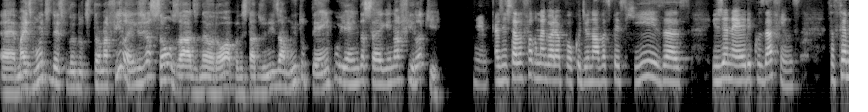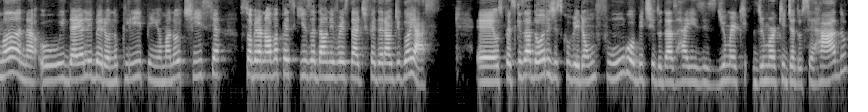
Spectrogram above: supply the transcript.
é, mas muitos desses produtos estão na fila, eles já são usados na Europa, nos Estados Unidos há muito tempo e ainda seguem na fila aqui. A gente estava falando agora há pouco de novas pesquisas e genéricos afins. Essa semana, o IDEA liberou no Clipping uma notícia sobre a nova pesquisa da Universidade Federal de Goiás. É, os pesquisadores descobriram um fungo obtido das raízes de uma, de uma orquídea do cerrado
